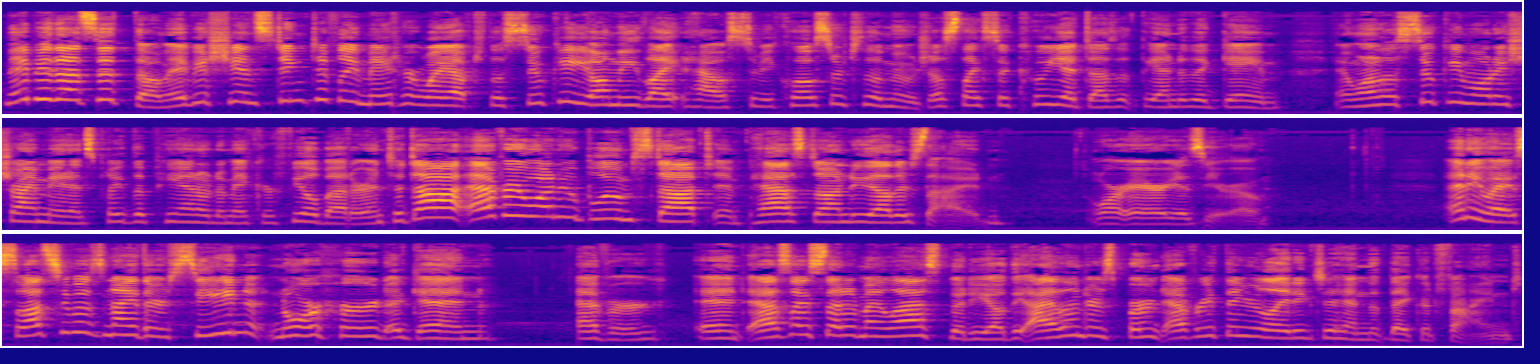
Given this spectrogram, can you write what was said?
Maybe that's it though. Maybe she instinctively made her way up to the Tsukuyomi lighthouse to be closer to the moon, just like Sakuya does at the end of the game. And one of the Tsukimori shrine maidens played the piano to make her feel better. And ta-da! Everyone who bloomed stopped and passed on to the other side. Or Area Zero. Anyway, Soetsu was neither seen nor heard again, ever, and as I said in my last video, the islanders burned everything relating to him that they could find.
